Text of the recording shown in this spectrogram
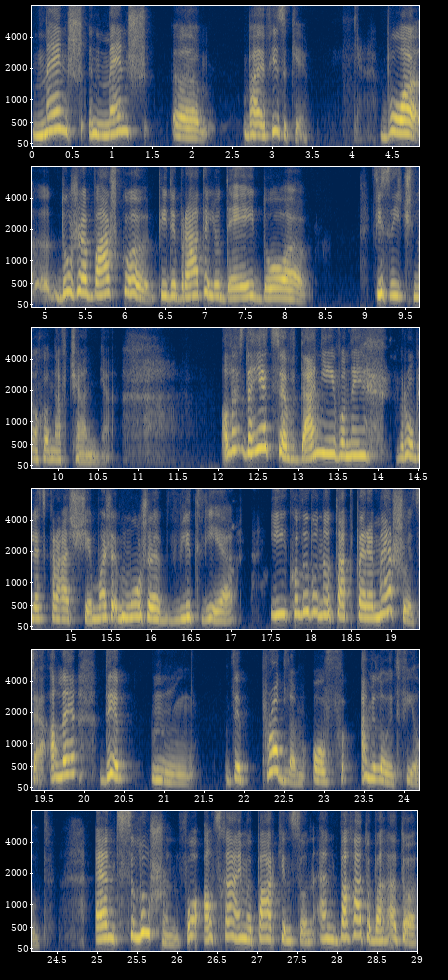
менш менш е, біофізики. Бо е, дуже важко підібрати людей до фізичного навчання. Але здається, в Данії вони роблять краще, може, може в Літві. І коли воно так перемешується, але м, the problem of amyloid field and solution for Alzheimer, Parkinson and багато-багато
